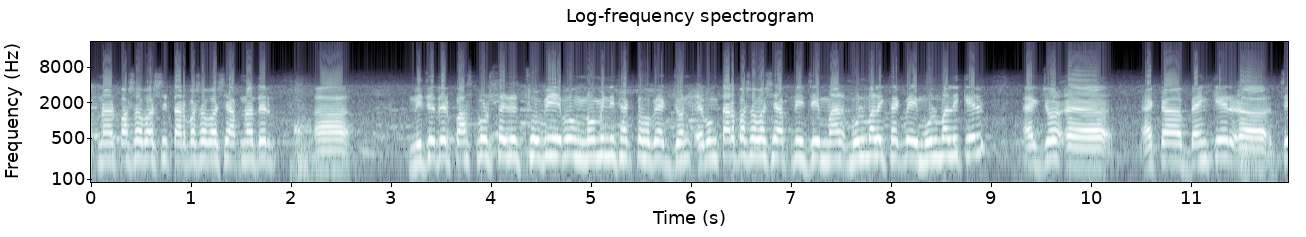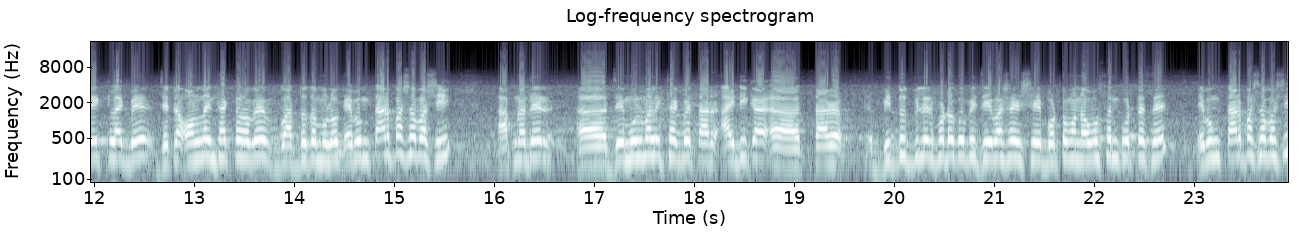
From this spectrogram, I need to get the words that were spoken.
আপনার পাশাপাশি তার পাশাপাশি আপনাদের নিজেদের পাসপোর্ট সাইজের ছবি এবং নমিনি থাকতে হবে একজন এবং তার পাশাপাশি আপনি যে মূল মালিক থাকবে, এই মূল মালিকের একজন একটা ব্যাংকের চেক লাগবে যেটা অনলাইন থাকতে হবে বাধ্যতামূলক এবং তার পাশাপাশি আপনাদের যে মূল মালিক থাকবে তার আইডি কার্ড তার বিদ্যুৎ বিলের ফটোকপি যে বাসায় সে বর্তমানে অবস্থান করতেছে এবং তার পাশাপাশি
